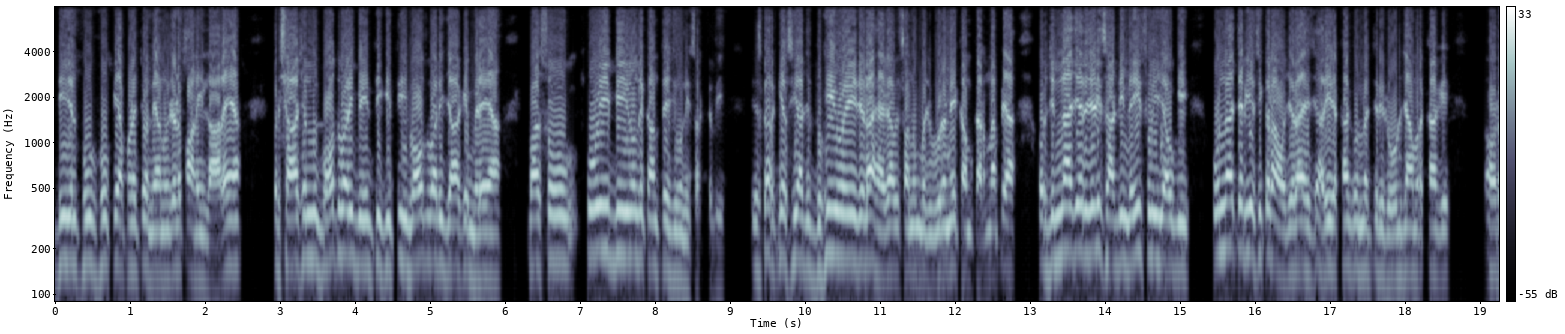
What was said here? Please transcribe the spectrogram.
ਡੀਜ਼ਲ ਫੂਕ ਫੂਕ ਕੇ ਆਪਣੇ ਝੋਨਿਆਂ ਨੂੰ ਜਿਹੜਾ ਪਾਣੀ ਲਾ ਰਹੇ ਆ। ਪ੍ਰਸ਼ਾਸਨ ਨੂੰ ਬਹੁਤ ਵਾਰੀ ਬੇਨਤੀ ਕੀਤੀ ਬਹੁਤ ਵਾਰੀ ਜਾ ਕੇ ਮਿਲੇ ਆ। ਬਸ ਉਹ ਕੋਈ ਵੀ ਉਹਨਾਂ ਦੇ ਕੰਨ ਤੇ ਜੂ ਨਹੀਂ ਸਰਕਦੀ। ਇਸ ਕਰਕੇ ਅਸੀਂ ਅੱਜ ਦੁਖੀ ਹੋਏ ਜਿਹੜਾ ਹੈਗਾ ਵੀ ਸਾਨੂੰ ਮਜਬੂਰਨ ਇਹ ਕੰਮ ਕਰਨਾ ਪਿਆ। ਔਰ ਜਿੰਨਾ ਚਿਰ ਜਿਹੜੀ ਸਾਡੀ ਨਹੀਂ ਸੁਣੀ ਜਾਊਗੀ ਉਹਨਾਂ ਚਿਰ ਹੀ ਅਸੀਂ ਘਰਾਓ ਜਿਹੜਾ ਇਹ ਜਾਰੀ ਰੱਖਾਂਗੇ ਉਹਨਾਂ ਚਿਰ ਰੋਡ ਜਾਮ ਰੱਖਾਂਗੇ। ਔਰ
